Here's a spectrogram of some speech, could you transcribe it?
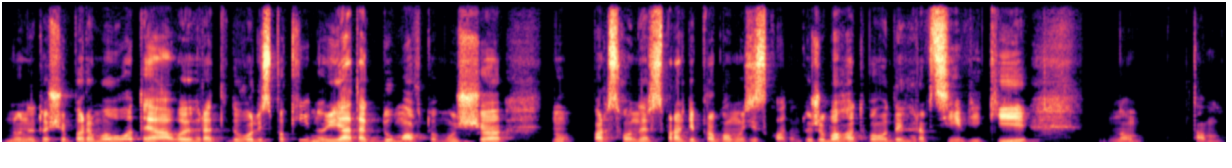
ну не то, що перемолоти, а виграти доволі спокійно. Я так думав, тому що ну, Барселона справді проблема зі складом. Дуже багато молодих гравців, які ну, там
